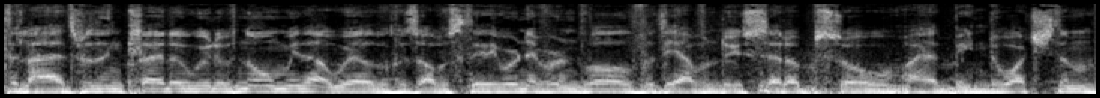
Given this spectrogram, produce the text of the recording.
the lads within Clyda would have known me that well because obviously they were never involved with the Avondhu setup. So I had been to watch them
